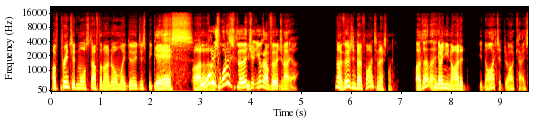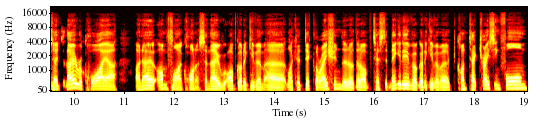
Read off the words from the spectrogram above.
I've printed more stuff than I normally do, just because. Yes. Well, what know. is what is Virgin? You're going Virgin, aren't you? No, Virgin don't fly internationally. Oh, don't they? I'm going United. United. Okay. So Yeah. do they require? I know I'm flying Qantas, and they I've got to give them uh, like a declaration that that I've tested negative. I've got to give them a contact tracing form.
